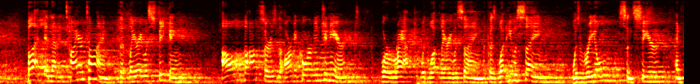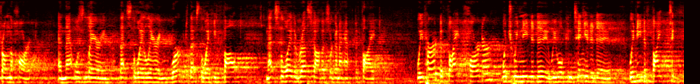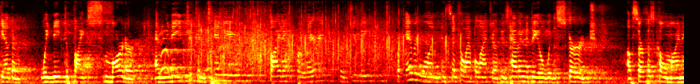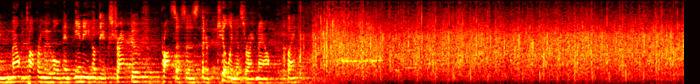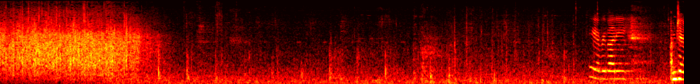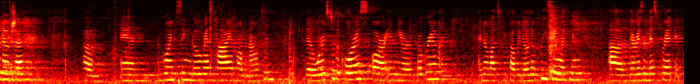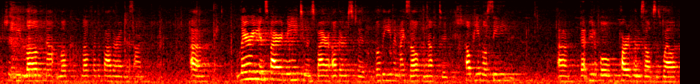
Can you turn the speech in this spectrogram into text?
But in that entire time that Larry was speaking, all the officers the Army Corps of Engineers were wrapped with what Larry was saying because what he was saying was real, sincere, and from the heart and that was Larry. That's the way Larry worked, that's the way he fought, and that's the way the rest of us are going to have to fight. We've heard to fight harder, which we need to do. We will continue to do. We need to fight together. We need to fight smarter, and we need to continue fighting for Larry, for Judy, for everyone in Central Appalachia who's having to deal with the scourge of surface coal mining, mountaintop removal, and any of the extractive processes that are killing us right now. Thank you. Hey everybody, I'm Jen Osha. Um, and I'm going to sing Go Rest High Upon the Mountain. The words to the chorus are in your program, and I know lots of you probably know them. Please sing with me. Um, there is a misprint. It should be love, not look. Love for the Father and the Son. Um, Larry inspired me to inspire others to believe in myself enough to help people see um, that beautiful part of themselves as well.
